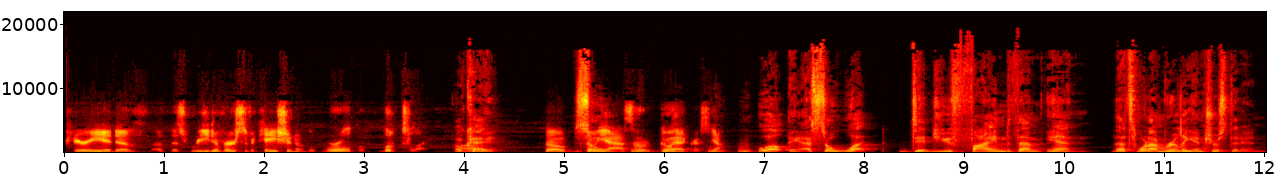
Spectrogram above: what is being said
period of, of this rediversification of the world looked like. Okay. Um, so, so so yeah. So go ahead, Chris. Yeah. Well, yeah. So what did you find them in? That's what I'm really interested in.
